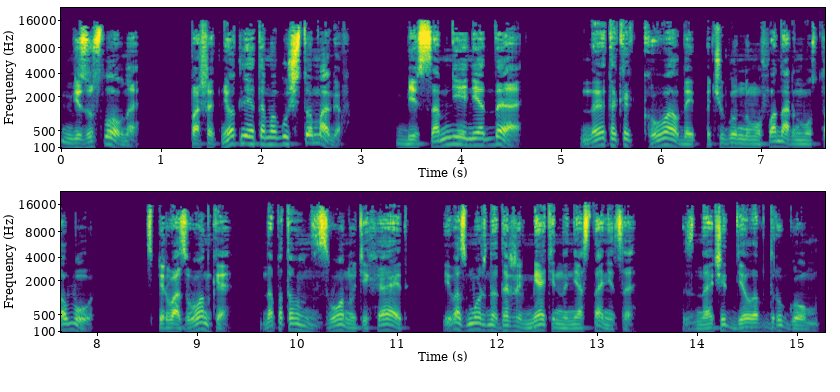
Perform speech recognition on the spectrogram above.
Безусловно. Пошатнет ли это могущество магов? Без сомнения, да. Но это как кувалдой по чугунному фонарному столбу. Сперва звонко, но потом звон утихает, и, возможно, даже вмятины не останется. Значит, дело в другом.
